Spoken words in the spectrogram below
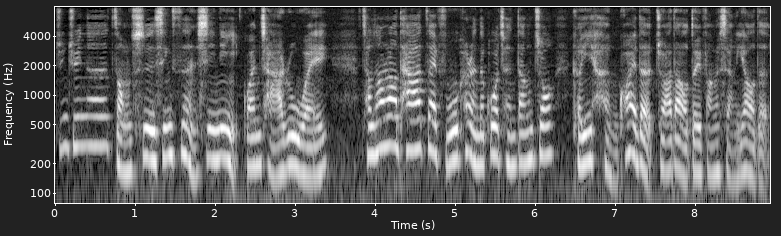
君君呢，总是心思很细腻，观察入微，常常让他在服务客人的过程当中，可以很快的抓到对方想要的。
